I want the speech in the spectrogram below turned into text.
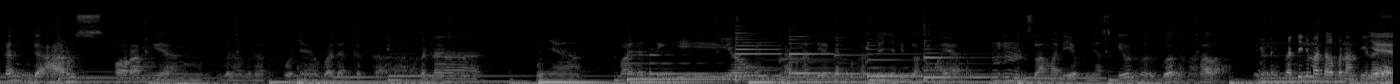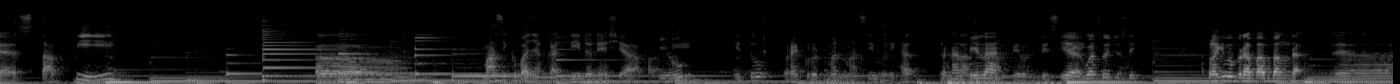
kan nggak harus orang yang benar-benar punya badan kekar bener punya badan tinggi Yo. gitu kan. karena dia kan bekerjanya di belakang layar Mm-mm. selama dia punya skill menurut gua nggak masalah gitu. berarti ini masalah penampilan Yes, tapi em, masih kebanyakan di Indonesia apalagi Yuk. Itu rekrutmen masih melihat tentang Penampilan. penampilan fisik. Iya, gue setuju sih. Apalagi beberapa bank dak eh,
